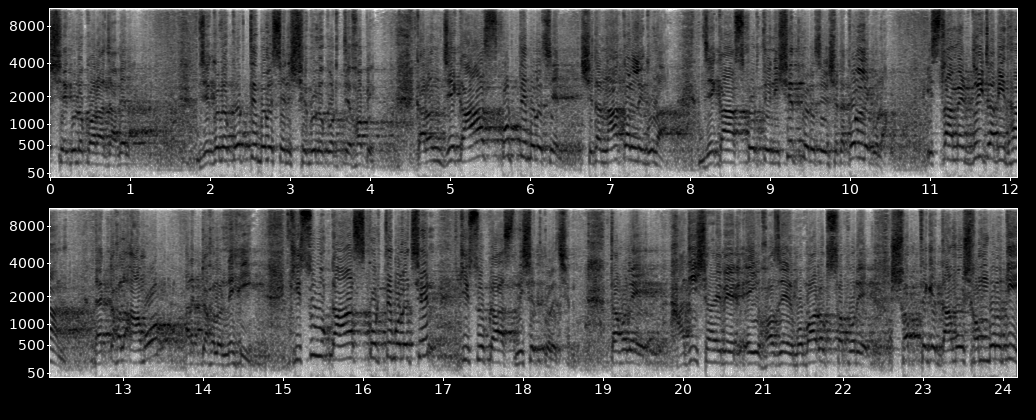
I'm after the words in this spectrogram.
সেগুলো করা যাবে না। যেগুলো করতে বলেছেন, সেগুলো করতে হবে। কারণ যে কাজ করতে বলেছেন, সেটা না করলে গুণা যে কাজ করতে নিষেধ করেছেন, সেটা করলে গুণা ইসলামের দুইটা বিধান, একটা হলো আমল, আর একটা হলো নেহি। কিছু কাজ করতে বলেছেন, কিছু কাজ নিষেধ করেছেন। তাহলে হাজি সাহেবের এই হজের মোবারক সফরে সব থেকে দামি সম্বল কি?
